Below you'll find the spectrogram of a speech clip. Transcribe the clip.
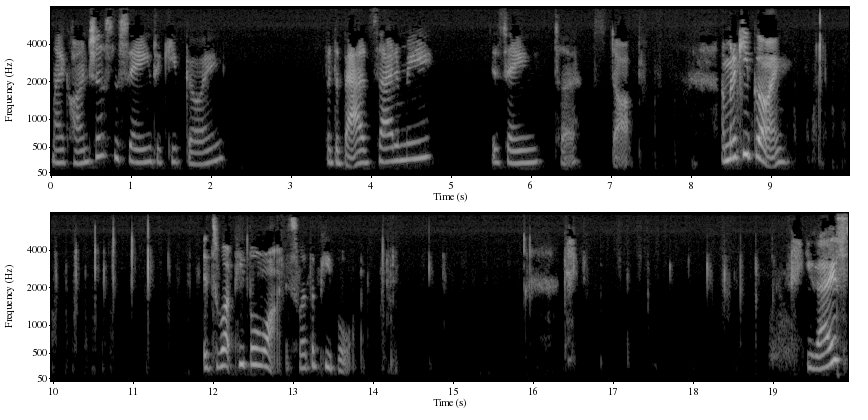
My conscience is saying to keep going, but the bad side of me is saying to stop. I'm gonna keep going. It's what people want. It's what the people want. Okay. You guys,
